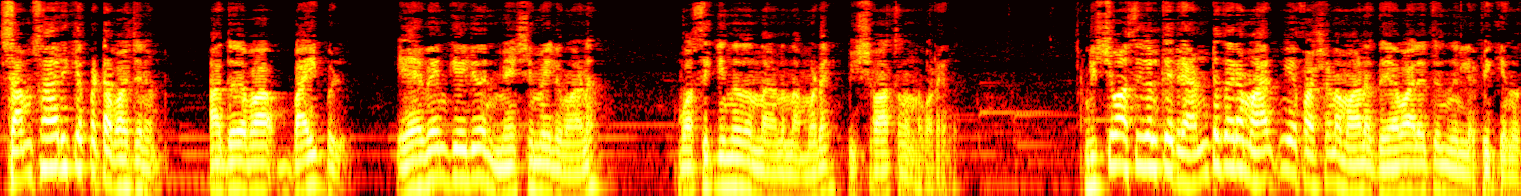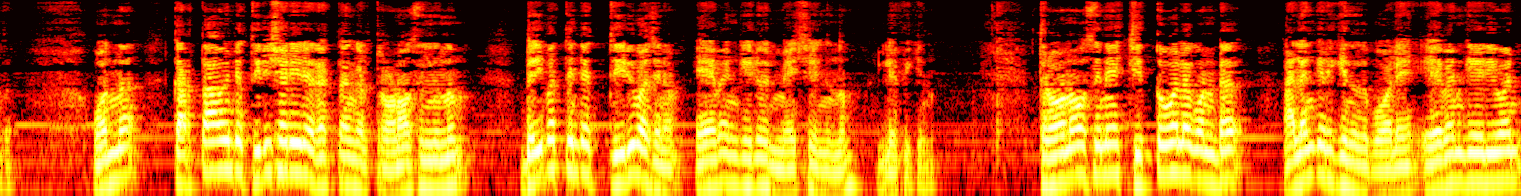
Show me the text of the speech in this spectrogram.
സംസാരിക്കപ്പെട്ട വചനം അഥവാ ബൈബിൾ ഏവൻകേലിയൻ മേശമേലുമാണ് വസിക്കുന്നതെന്നാണ് നമ്മുടെ വിശ്വാസം എന്ന് പറയുന്നത്. വിശ്വാസികൾക്ക് രണ്ടു തരം ആത്മീയ ഭക്ഷണമാണ് ദേവാലയത്തിൽ നിന്ന് ലഭിക്കുന്നത്. ഒന്ന് കർത്താവിന്റെ തിരുശരീര രക്തങ്ങൾ ത്രോണോസിൽ നിന്നും ദൈവത്തിന്റെ തിരുവചനം ഏവൻകേലിയൻ മേശയിൽ നിന്നും ലഭിക്കുന്നു. ത്രോണോസിനെ ചിത്തോല കൊണ്ട് അലങ്കരിക്കുന്നത് പോലെ ഏവൻഗേലിയോൻ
